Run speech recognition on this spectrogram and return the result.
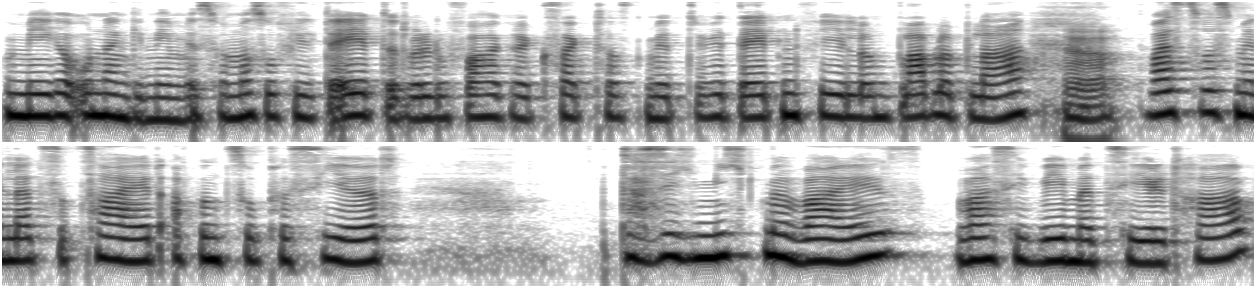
mega unangenehm ist, wenn man so viel datet, weil du vorher gerade gesagt hast, mit wir daten viel und bla bla bla. Ja. Weißt du, was mir in letzter Zeit ab und zu passiert? Dass ich nicht mehr weiß, was ich wem erzählt habe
